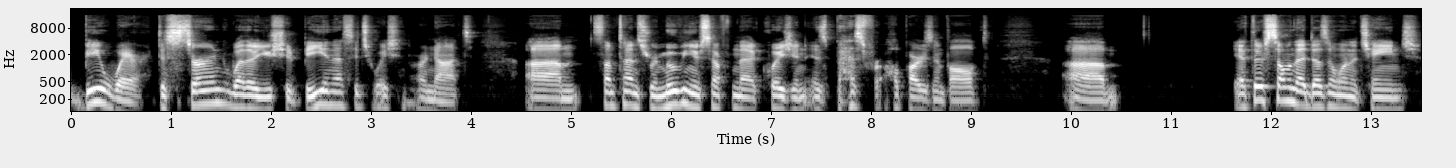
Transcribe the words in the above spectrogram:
be aware, discern whether you should be in that situation or not. Um, sometimes removing yourself from that equation is best for all parties involved. Um, if there's someone that doesn't want to change,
